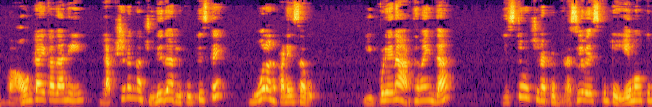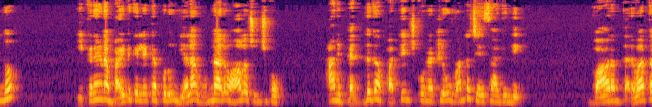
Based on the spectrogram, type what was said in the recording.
బావుంటాయి కదా అని లక్షణంగా చుడీదార్లు కుట్టిస్తే మూలను పడేశావు. ఇప్పుడైనా అర్థమైందా? ఇష్టం వచ్చినట్టు డ్రెస్సులు వేసుకుంటే ఏమవుతుందో? ఇక్కడైనా బయటకెళ్ళేటప్పుడు ఎలా ఉండాలో ఆలోచించుకో. అని పెద్దగా పట్టించుకున్నట్లు వంట చేసాగింది. వారం తర్వాత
